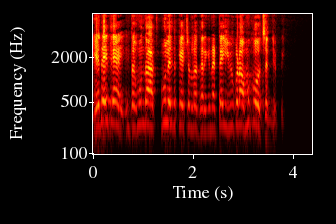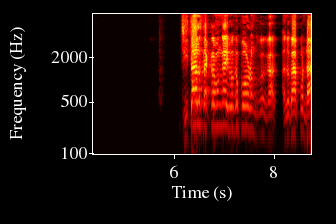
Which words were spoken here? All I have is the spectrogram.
ఏదైతే ఇంతకుముందు ఆ స్కూల్ ఎడ్యుకేషన్లో జరిగినట్టే ఇవి కూడా అమ్ముకోవచ్చు అని చెప్పి. జీతాలు సక్రమంగా ఇవ్వకపోవడం అది కాకుండా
